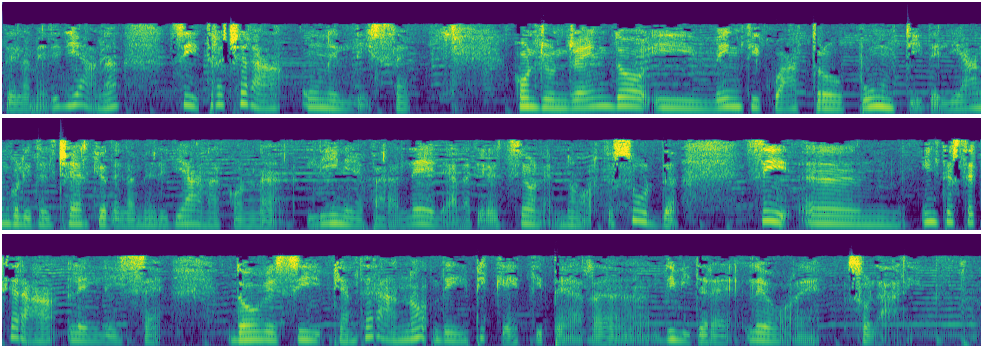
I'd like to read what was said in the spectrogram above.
della meridiana, si traccerà un'ellisse congiungendo i 24 punti degli angoli del cerchio della meridiana con linee parallele alla direzione nord-sud, si ehm, intersecherà l'ellisse, dove si pianteranno dei picchetti per eh, dividere le ore solari.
